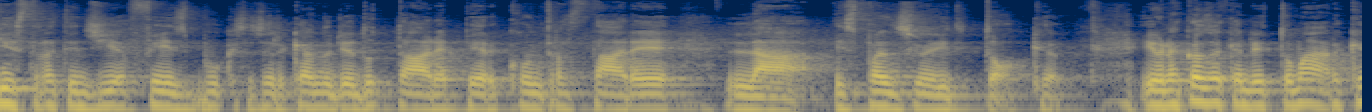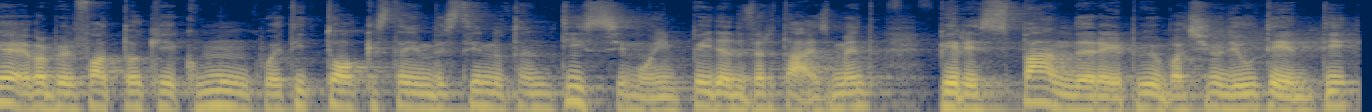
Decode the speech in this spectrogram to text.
che strategia Facebook sta cercando di adottare per contrastare l'espansione di TikTok. E una cosa che ha detto Mark è proprio il fatto che comunque TikTok sta investendo tantissimo in paid advertisement per espandere il proprio bacino di utenti,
